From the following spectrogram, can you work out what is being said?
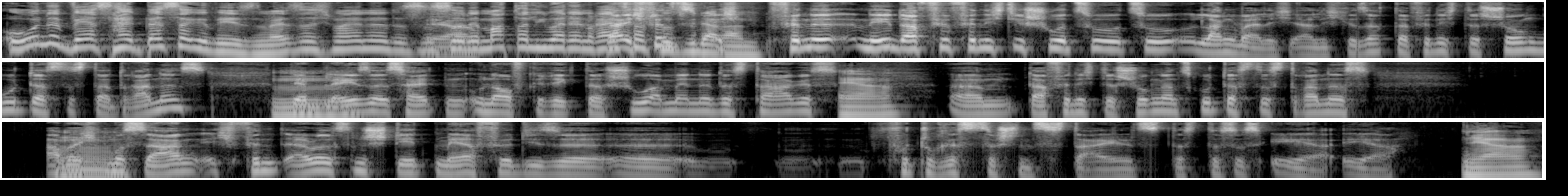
ohne wäre es halt besser gewesen, weißt du, was ich meine? Das ist ja. so, der macht doch lieber den Reißverschluss wieder ran. Ich finde, nee, dafür finde ich die Schuhe zu, zu langweilig, ehrlich gesagt. Da finde ich das schon gut, dass das da dran ist. Mm. Der Blazer ist halt ein unaufgeregter Schuh am Ende des Tages. Ja. Ähm, da finde ich das schon ganz gut, dass das dran ist. Aber mm. ich mhm. muss sagen, ich finde, Arrelson steht mehr für diese äh, futuristischen Styles. Das, das ist eher, eher. Ja,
